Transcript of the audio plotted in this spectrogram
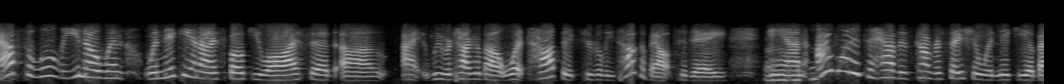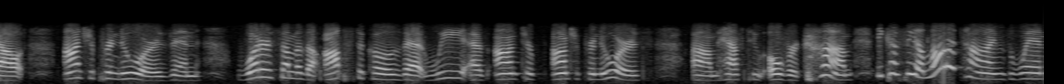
Absolutely. You know, when when Nikki and I spoke, you all, I said uh, I we were talking about what topic to really talk about today, mm-hmm. and I wanted to have this conversation with Nikki about entrepreneurs and what are some of the obstacles that we as entre- entrepreneurs um, have to overcome. Because, see, a lot of times when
